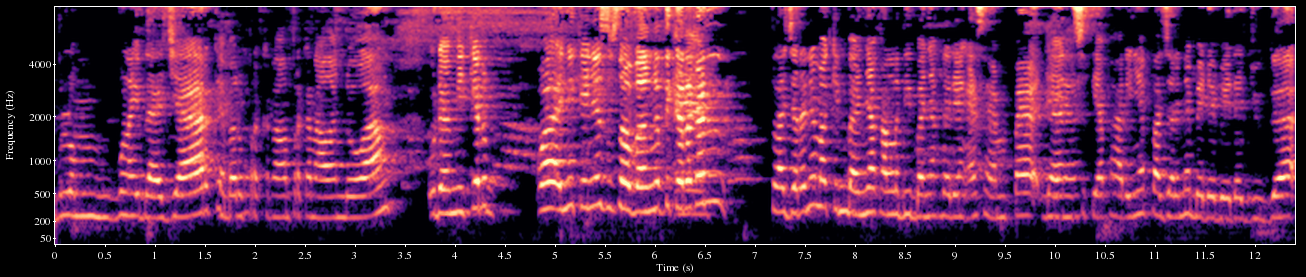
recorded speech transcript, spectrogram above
belum mulai belajar kayak baru perkenalan perkenalan doang udah mikir wah ini kayaknya susah banget nih karena kan pelajarannya makin banyak kan lebih banyak dari yang SMP dan setiap harinya pelajarannya beda-beda juga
